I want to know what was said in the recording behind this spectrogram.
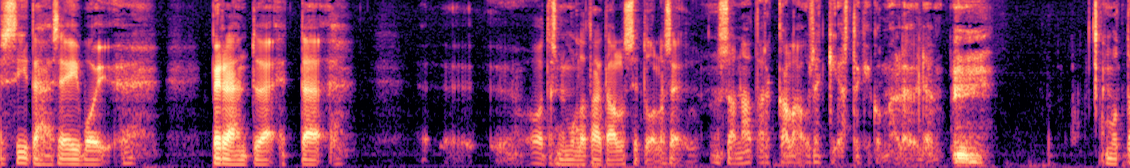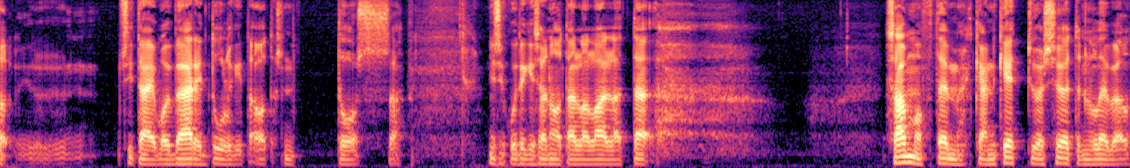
siitähän se ei voi perääntyä, että ootas nyt, mulla taitaa olla se tuolla se sanatarkka lausekin jostakin, kun mä löydän. Mutta sitä ei voi väärin tulkita, ootas nyt tossa. Niin se kuitenkin sanoo tällä lailla, että Some of them can get to a certain level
